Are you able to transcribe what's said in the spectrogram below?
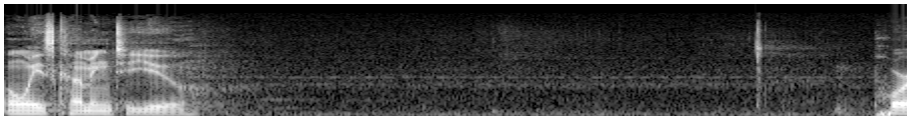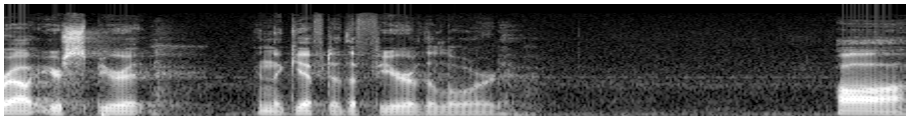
always coming to you. Pour out your spirit in the gift of the fear of the Lord, awe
